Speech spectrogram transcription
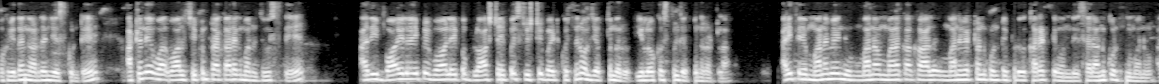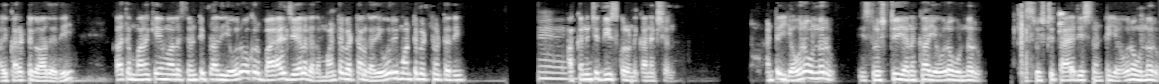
ఒక విధంగా అర్థం చేసుకుంటే అట్లనే వాళ్ళు చెప్పిన ప్రకారం మనం చూస్తే అది బాయిల్ అయిపోయి బాయిల్ అయిపోయి బ్లాస్ట్ అయిపోయి సృష్టి బయటకు వచ్చిందని వాళ్ళు చెప్తున్నారు. ఈ లోకస్తులు చెప్తున్నారు అట్లా. అయితే మనమే మనం మనకు మనం ఎట్లా అనుకుంటే ఇప్పుడు కరెక్ట్ ఉంది. సరే అనుకుంటున్నాం మనం. అది కరెక్ట్ కాదు అది. కాకపోతే మనకేం ఆలోచన అంటే ఇప్పుడు అది ఎవరో ఒకరు బాయిల్ చేయాలి కదా? మంట పెట్టాలి కదా? ఎవరి మంట పెట్టినట్టు అక్కడి నుంచి తీసుకోవాలండి కనెక్షన్ అంటే ఎవరో ఉన్నారు. ఈ సృష్టి వెనక ఎవరో ఉన్నారు. ఈ సృష్టి తయారు చేసినట్టే ఎవరో ఉన్నారు.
